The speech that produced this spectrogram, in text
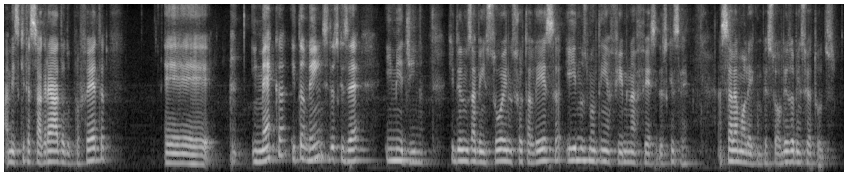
a mesquita sagrada do profeta é, em Meca e também, se Deus quiser, em Medina. Que Deus nos abençoe, nos fortaleça e nos mantenha firme na fé, se Deus quiser. Assalamu alaikum, pessoal. Deus abençoe a todos.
